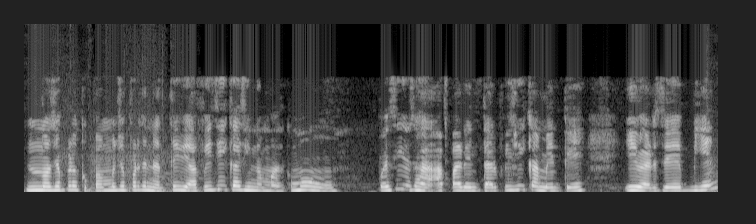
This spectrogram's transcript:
no se preocupan mucho por tener actividad física, sino más como, pues sí, o sea, aparentar físicamente y verse bien,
